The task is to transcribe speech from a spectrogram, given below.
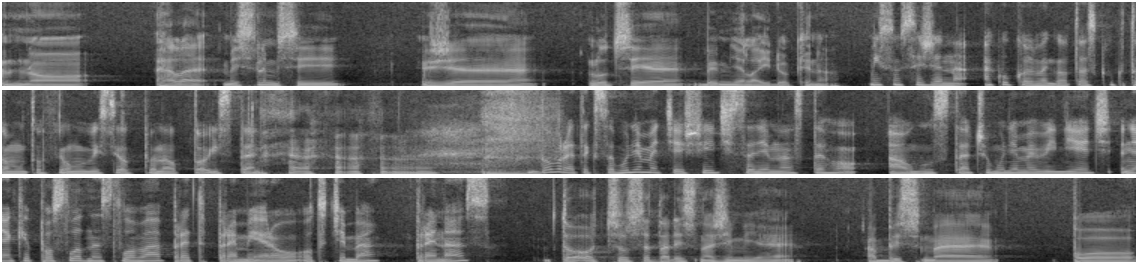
No, hele, myslím si, že Lucie by měla jít do kina. Myslím si, že na akúkoľvek otázku k tomuto filmu by si odpovedal to isté. Dobre, tak sa budeme tešiť 17. augusta, čo budeme vidieť. Nejaké posledné slova pred premiérou od teba pre nás? To, o co se tady snažím, je, aby jsme po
